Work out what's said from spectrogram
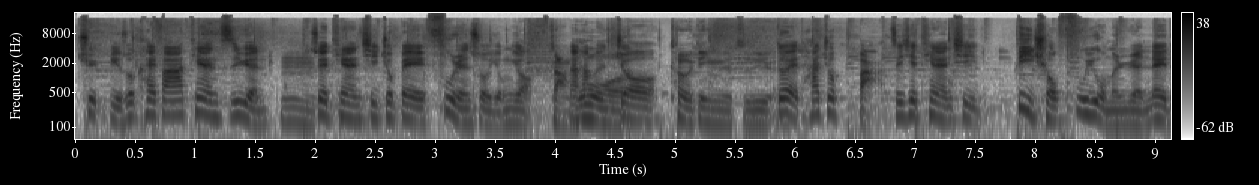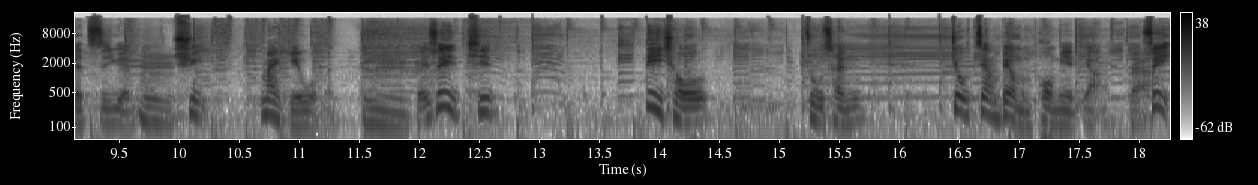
去，比如说开发天然资源，嗯，所以天然气就被富人所拥有。掌那他们握就特定的资源。，对，他就把这些天然气，地球赋予我们人类的资源嗯去卖给我们。嗯对，所以其实地球组成就这样被我们破灭掉了。对啊。所以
